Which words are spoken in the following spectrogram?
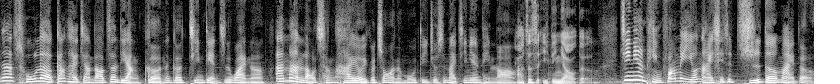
那除了刚才讲到这两个那个景点之外呢，安曼老城还有一个重要的目的就是买纪念品啦。啊，这是一定要的。纪念品方面有哪一些是值得买的？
